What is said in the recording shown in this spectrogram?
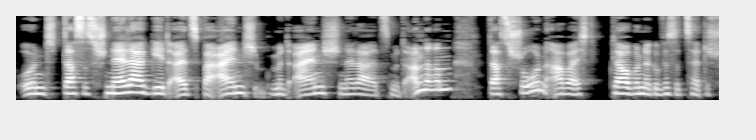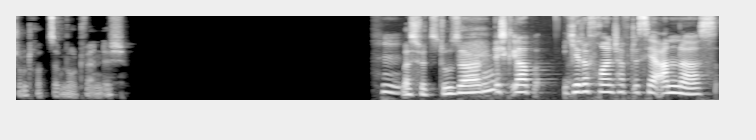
und dass es schneller geht als bei ein, mit einem schneller als mit anderen. Das schon, aber ich glaube, eine gewisse Zeit ist schon trotzdem notwendig. Hm. Was würdest du sagen? Ich glaube, jede Freundschaft ist ja anders.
